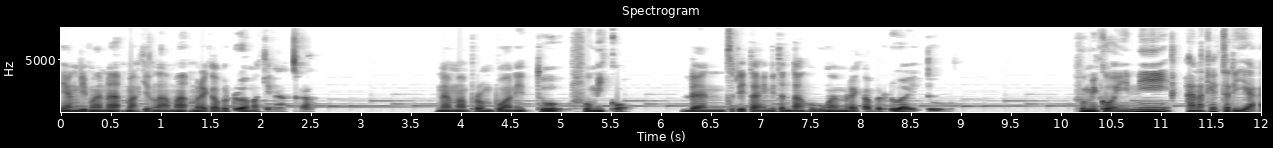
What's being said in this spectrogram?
Yang di mana makin lama mereka berdua makin akrab. Nama perempuan itu Fumiko. Dan cerita ini tentang hubungan mereka berdua itu. Fumiko ini anaknya ceria.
